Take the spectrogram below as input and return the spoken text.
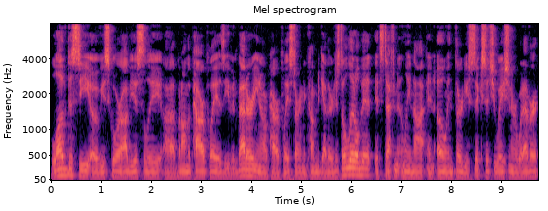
Love to see Ovi score, obviously, uh, but on the power play is even better. You know, our power play is starting to come together just a little bit. It's definitely not an 0 in 36 situation or whatever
